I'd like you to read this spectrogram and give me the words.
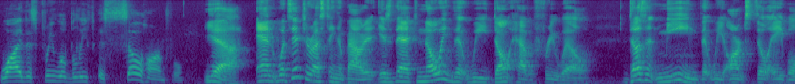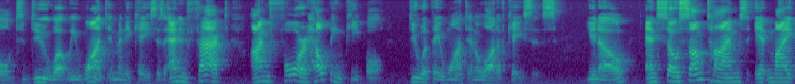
why this free will belief is so harmful yeah. And what's interesting about it is that knowing that we don't have a free will doesn't mean that we aren't still able to do what we want in many cases. And in fact, I'm for helping people do what they want in a lot of cases, you know? And so sometimes it might,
